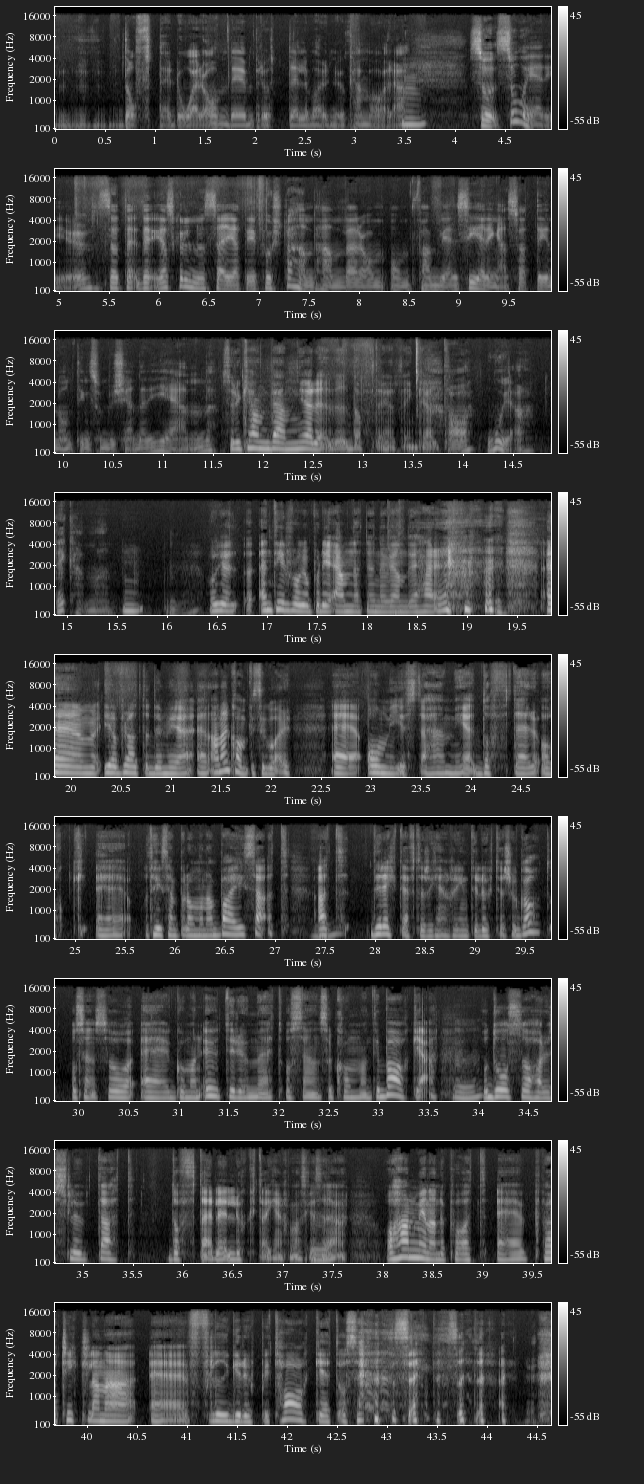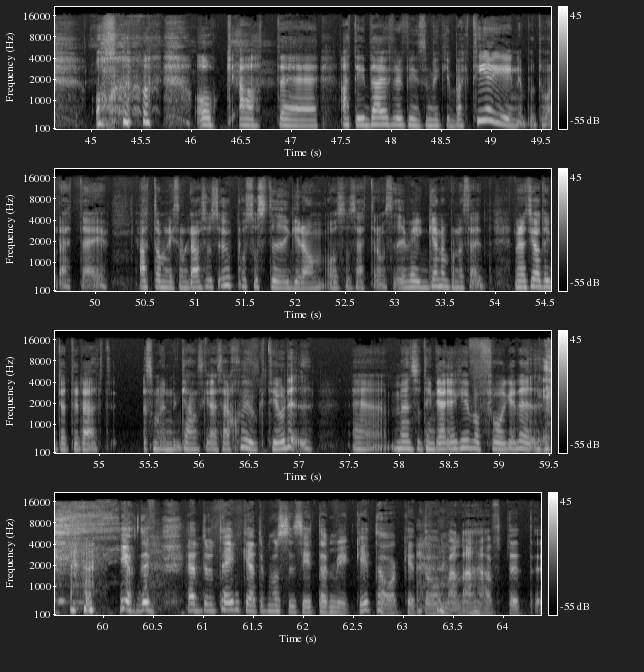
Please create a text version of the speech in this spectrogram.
dofter då, om det är en prutt eller vad det nu kan vara. Så, så är det ju. Så det, det, jag skulle nog säga att det i första hand handlar om, om familiarisering, alltså att det är någonting som du känner igen. Så du kan vänja dig vid dofter helt enkelt. Ja, oh ja, det kan man. Okej, en till fråga på det ämnet nu när vi ändå är här. Em, jag pratade med en annan kompis igår eh, om just det här med dofter och eh, till exempel om man har bajsat. Att direkt efter så kanske det inte luktar så gott och sen så eh, går man ut i rummet och sen så kommer man tillbaka. Och då så har det slutat dofta eller lukta kanske man ska säga. Och han menade på att eh, partiklarna eh, flyger upp i taket och sen sätter sig där. Och, och att, eh, att det är därför det finns så mycket bakterier inne på toaletter. Att de liksom löses upp och så stiger de och så sätter de sig i väggarna på något sätt. Men att jag tyckte att det lät som en ganska så här, sjuk teori. Eh, men så tänkte jag, jag kan ju bara fråga dig. Ja, det, jag då tänker att det måste sitta mycket i taket då om man har haft ett...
